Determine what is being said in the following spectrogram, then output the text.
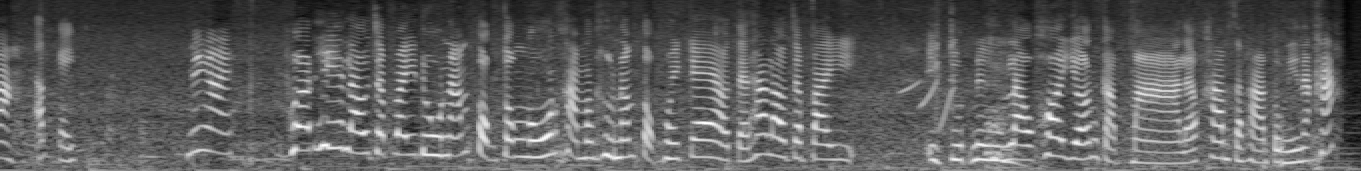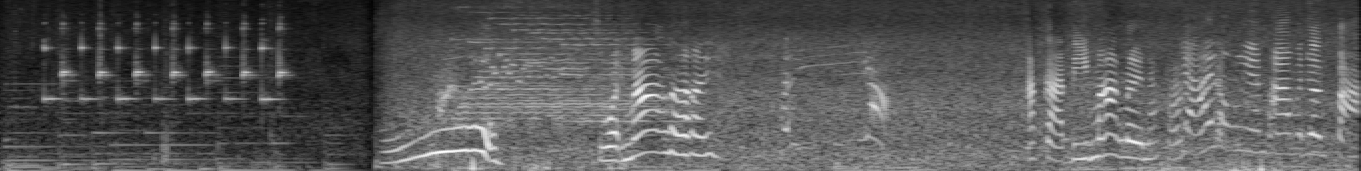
ป่ะโอเคนี่ไง เพื่อที่เราจะไปดูน้ำตกตรงนู้นค่ะ มันคือน้ำตกห้วยแก้ว แต่ถ้าเราจะไป อีกจุดหนึ่งเราค่อยย้อนกลับมาแล้วข้ามสะพานตรงนี้นะคะโอ้สวยมากเลย อากาศดีมากเลยนะคะ อยากให้โรงเรียนพามาเดินป่า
